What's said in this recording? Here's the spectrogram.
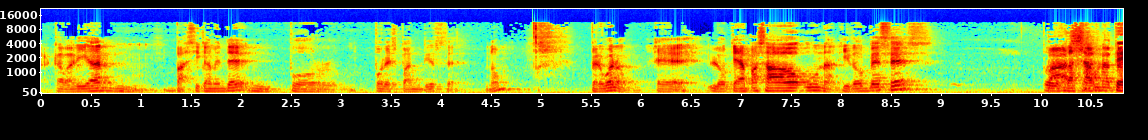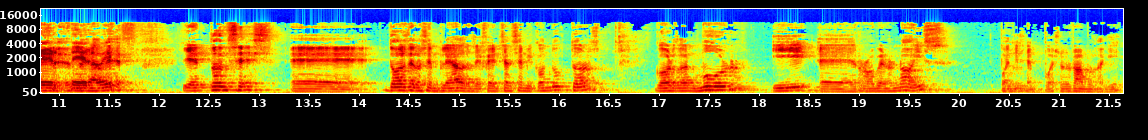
acabarían mm, básicamente mm, por, por expandirse, ¿no? Pero bueno, eh, lo que ha pasado una y dos veces Puede pasa una tercera tercera vez. vez. Y entonces, eh, dos de los empleados de Fairchild Semiconductors, Gordon Moore y eh, Robert Noyce, pues dicen, pues nos vamos de aquí.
